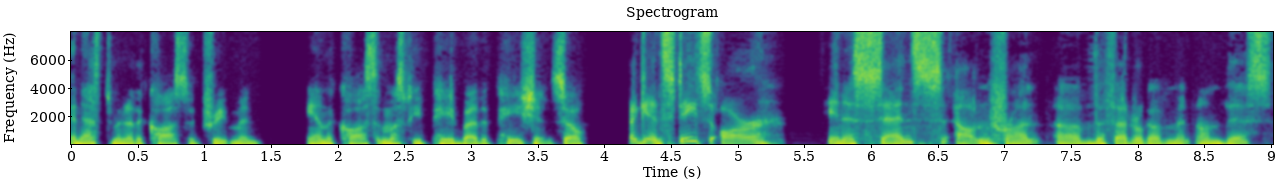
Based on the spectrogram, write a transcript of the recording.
an estimate of the cost of treatment and the cost that must be paid by the patient. So again, states are in a sense out in front of the federal government on this.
